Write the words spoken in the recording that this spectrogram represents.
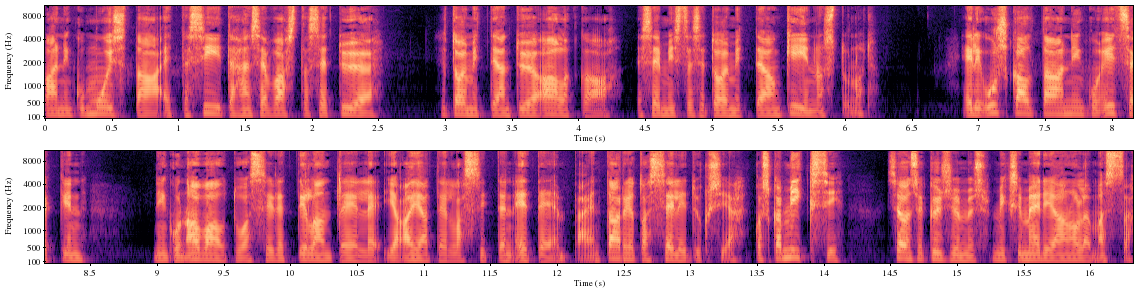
vaan niin kuin muistaa, että siitähän se vasta se työ, se toimittajan työ alkaa ja se, mistä se toimittaja on kiinnostunut. Eli uskaltaa niin kuin itsekin niin kuin avautua sille tilanteelle ja ajatella sitten eteenpäin, tarjota selityksiä. Koska miksi? Se on se kysymys, miksi media on olemassa.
